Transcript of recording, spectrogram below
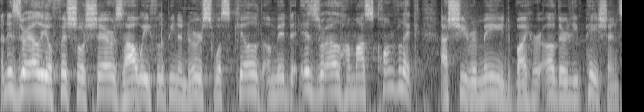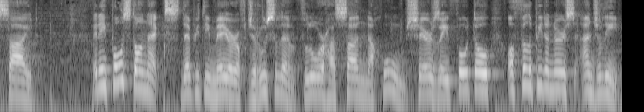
An Israeli official shares how a Filipina nurse was killed amid the Israel-Hamas conflict as she remained by her elderly patient's side. In a post on X, Deputy Mayor of Jerusalem, Fleur Hassan Nahoum, shares a photo of Filipina nurse Angeline.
